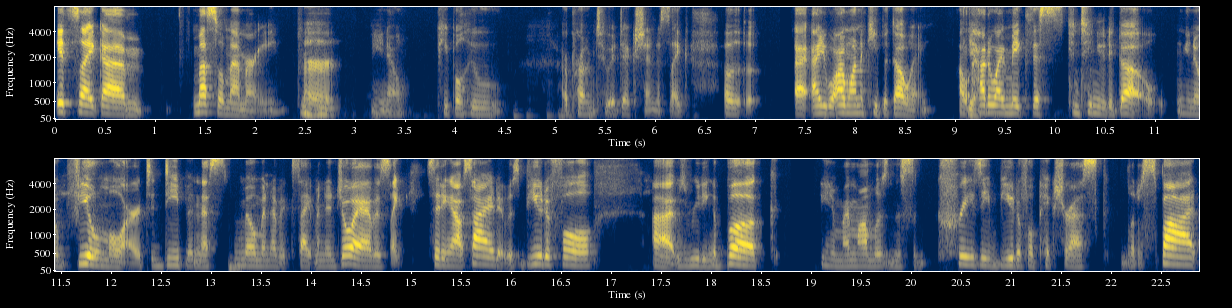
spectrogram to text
it's like um muscle memory for mm-hmm. you know people who are prone to addiction. It's like oh I I, I want to keep it going. How, yeah. how do i make this continue to go? You know feel more to deepen this moment of excitement and joy. I was like sitting outside it was beautiful. Uh, i was reading a book. You know my mom was in this crazy beautiful picturesque little spot.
